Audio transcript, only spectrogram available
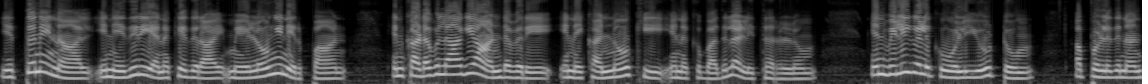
எத்தனை நாள் என் எதிரி எனக்கு எதிராய் மேலோங்கி நிற்பான்? என் கடவுளாகிய ஆண்டவரே என்னை கண்ணோக்கி எனக்கு பதில் அளித்தருளும். என் விழிகளுக்கு ஒளியூட்டும். அப்பொழுது நான்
